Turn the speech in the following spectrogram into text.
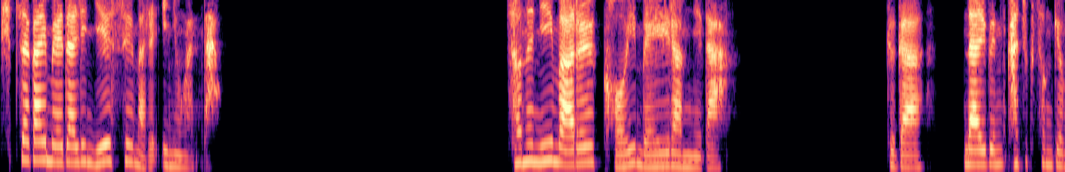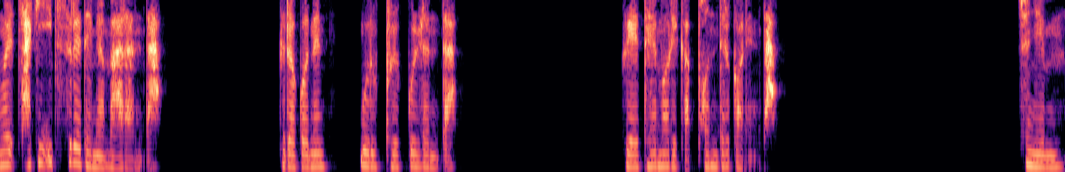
십자가에 매달린 예수의 말을 인용한다. 저는 이 말을 거의 매일 합니다. 그가 낡은 가죽 성경을 자기 입술에 대며 말한다. 그러고는 무릎을 꿇는다. 그의 대머리가 번들거린다. 주님,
